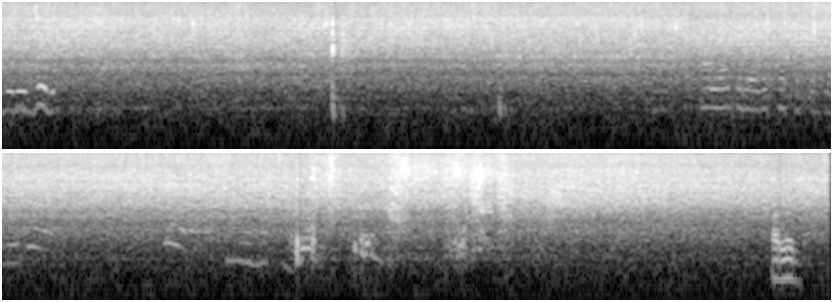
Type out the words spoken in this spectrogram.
ぐ s a l u d o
